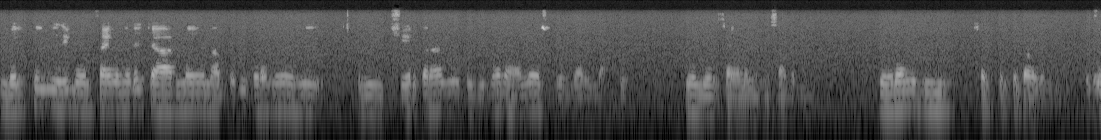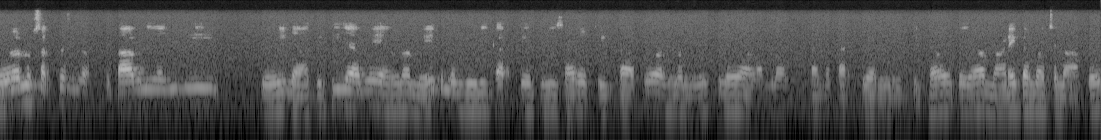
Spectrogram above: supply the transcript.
ਬਿਲਕੁਲ ਜੀ ਅਸੀਂ ਮੋਟਰਸਾਈਕਲ ਜਿਹੜੇ ਚਾਰ ਨੇ, ਉਹ ਨਾਪੇ ਵੀ ਕਰਾਂਗੇ ਅਸੀਂ ਵੀ ਸ਼ੇਅਰ ਕਰਾਂਗੇ ਤੇ ਜਿਹਨਾਂ ਦਾ ਹੈਗਾ ਉਸ ਦੇ ਬਾਰੇ ਬਾਕੀ ਉਹ ਮੋਟਰਸਾਈਕਲ ਮਿਲ ਸਕਦੇ ਨੇ ਚੋਰਾਂ ਨੂੰ। ਕੀ ਸਖਤ ਕਿਤਾਬ ਹੈ। ਚੋਰਾਂ ਨੂੰ ਸਖਤ ਕਿਤਾਬ ਨਹੀਂ ਹੈ ਜੀ ਵੀ ਚੋਰੀ ਨਾ ਕੀਤੀ ਜਾਵੇ ਆਪਣਾ ਮਿਹਨਤ ਮਜ਼ਦੂਰੀ ਕਰਕੇ ਤੁਸੀਂ ਸਾਰੇ ਠੀਕ ਠਾਕ ਹੋ ਆਪਣਾ ਮਿਹਨਤ ਨੂੰ ਆਪਣਾ ਕੰਮ ਕਰਕੇ ਆਪਣੀ ਰੋਟੀ ਖਾਓ ਤੇ ਆਹ ਮਾੜੇ ਕੰਮਾਂ 'ਚ ਨਾ ਪਓ।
